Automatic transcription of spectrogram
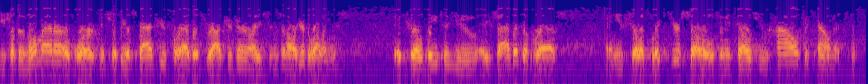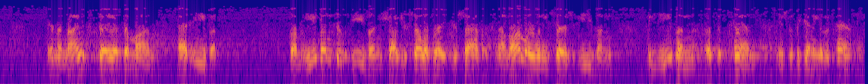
You shall do no manner of work. It shall be a statute forever throughout your generations and all your dwellings. It shall be to you a Sabbath of rest, and you shall afflict your souls. And he tells you how to count it. In the ninth day of the month, at even, from even to even shall you celebrate your Sabbath. Now, normally when he says even, the even of the tenth is the beginning of the tenth.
